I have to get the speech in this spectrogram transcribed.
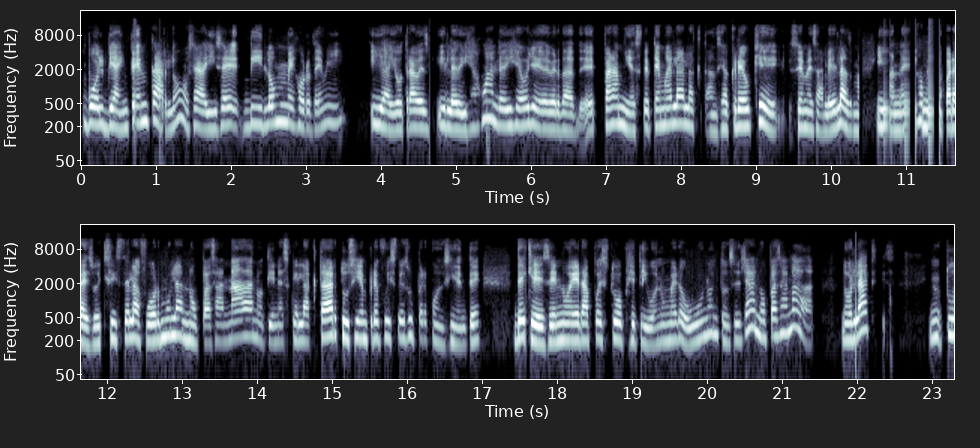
volví a intentarlo, o sea, hice, di lo mejor de mí y ahí otra vez, y le dije a Juan, le dije, oye, de verdad, eh, para mí este tema de la lactancia creo que se me sale de las manos. Y Juan me dijo, mira, para eso existe la fórmula, no pasa nada, no tienes que lactar, tú siempre fuiste súper consciente de que ese no era pues tu objetivo número uno, entonces ya, no pasa nada, no lactes. Tú,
